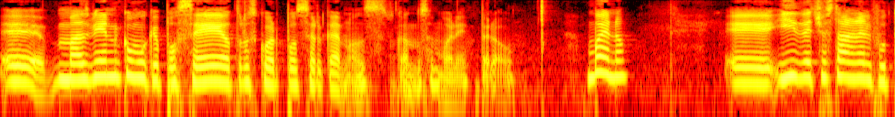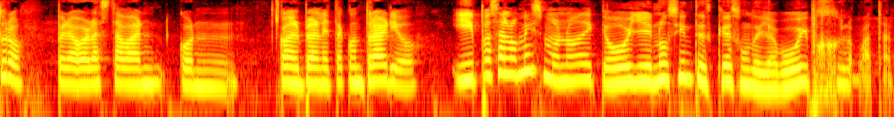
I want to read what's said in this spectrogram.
Eh, más bien como que posee otros cuerpos cercanos cuando se muere, pero bueno. Eh, y de hecho estaban en el futuro, pero ahora estaban con, con el planeta contrario. Y pasa lo mismo, ¿no? De que, oye, no sientes que es un déjà vu y lo matan.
